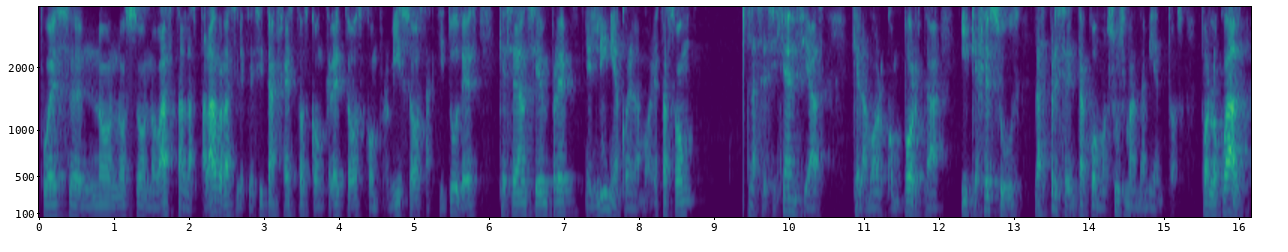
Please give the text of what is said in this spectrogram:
pues eh, no, no, son, no bastan las palabras y necesitan gestos concretos, compromisos, actitudes que sean siempre en línea con el amor. Estas son las exigencias que el amor comporta y que Jesús las presenta como sus mandamientos. Por lo cual,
